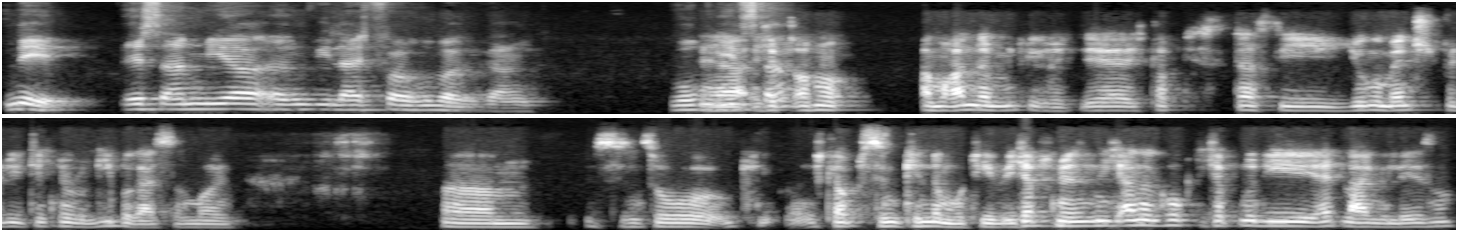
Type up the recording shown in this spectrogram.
Nee, ist an mir irgendwie leicht vorübergegangen. Worum ja, ich habe es auch nur am Rande mitgekriegt. Ja, ich glaube, dass die junge Menschen für die Technologie begeistern wollen. Ähm, es sind so, ich glaube, es sind Kindermotive. Ich habe es mir nicht angeguckt, ich habe nur die Headline gelesen,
